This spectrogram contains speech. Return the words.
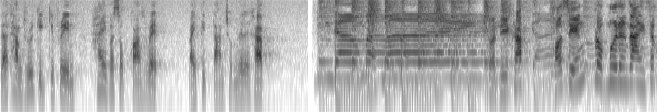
และทำธุรกิจกิฟต์ฟรินให้ประสบความสำเร็จไปติดตามชมได้เลยครับ ดวงดาวมากมาย สวัสดีครับ ขอเสียงปรบมือดังๆอีกสัก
